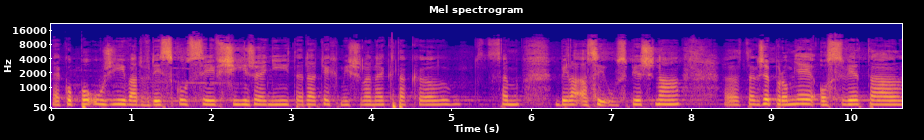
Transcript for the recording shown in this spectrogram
jako používat v diskusi, v šíření teda těch myšlenek, tak eh, jsem byla asi úspěšná. Eh, takže pro mě je osvěta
